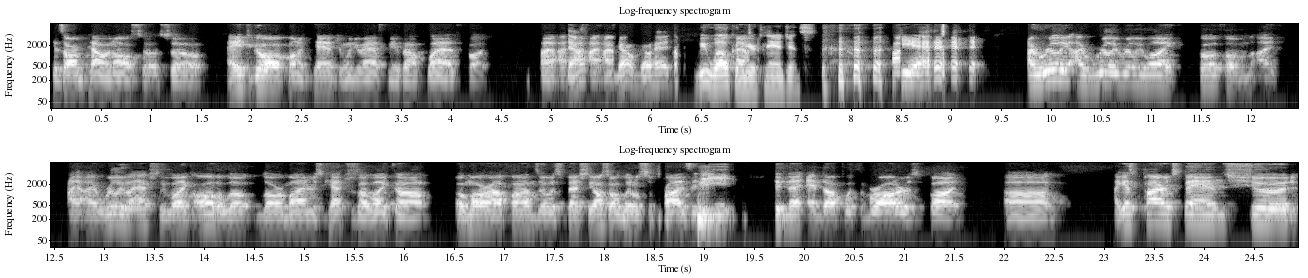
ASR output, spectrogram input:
his arm talent also. So I hate to go off on a tangent when you ask me about Plaz, but I, no, I, I, no, go ahead. We welcome I, your tangents. yeah, I really, I really, really like both of them. I, I, I really actually like all the low, lower minors catchers. I like uh, Omar Alfonzo, especially. Also, a little surprised that he didn't end up with the Marauders, but uh, I guess Pirates fans should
